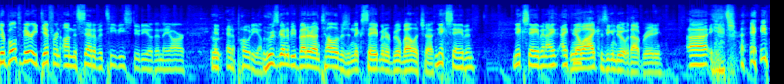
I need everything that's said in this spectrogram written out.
They're both very different on the set of a TV studio than they are at, at a podium. Who's going to be better on television, Nick Saban or Bill Belichick? Nick Saban. Nick Saban. I, I think. you know why? Because he can do it without Brady. Uh, that's right.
